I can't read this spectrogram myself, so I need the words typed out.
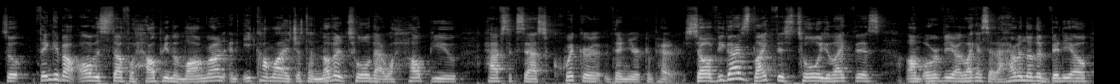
So thinking about all this stuff will help you in the long run, and Ecom is just another tool that will help you have success quicker than your competitors. So if you guys like this tool, you like this um, overview, like I said, I have another video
